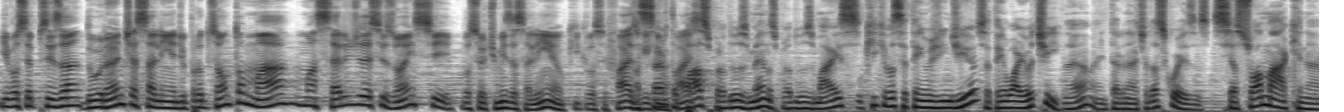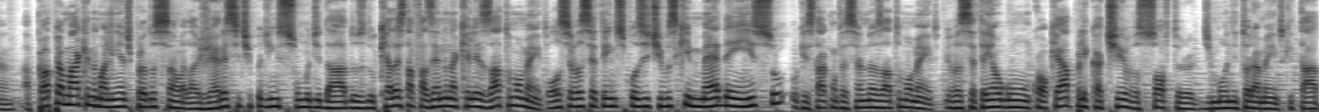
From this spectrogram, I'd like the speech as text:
e você precisa, durante essa linha de produção, tomar uma série de decisões se você utiliza otimiza essa linha? O que, que você faz? Acerta o que, que passo, produz menos, produz mais. O que, que você tem hoje em dia? Você tem o IoT, né? A internet das coisas. Se a sua máquina, a própria máquina, uma linha de produção, ela gera esse tipo de insumo de dados do que ela está fazendo naquele exato momento. Ou se você tem dispositivos que medem isso, o que está acontecendo no exato momento. E você tem algum qualquer aplicativo, software de monitoramento que está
